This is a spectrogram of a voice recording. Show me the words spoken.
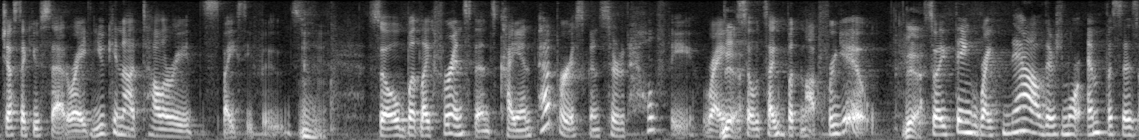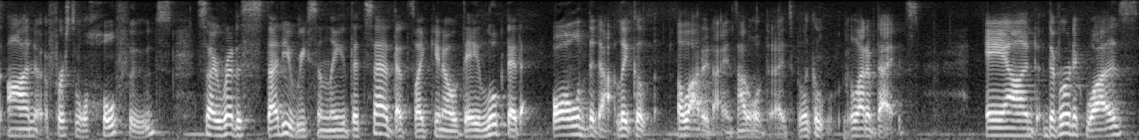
just like you said, right? You cannot tolerate spicy foods. Mm-hmm. So, but like for instance, cayenne pepper is considered healthy, right? Yeah. So it's like, but not for you. Yeah. So I think right now there's more emphasis on first of all whole foods. So I read a study recently that said that's like you know they looked at all of the di- like a, a, lot of diets, not all of the diets, but like a, a lot of diets, and the verdict was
